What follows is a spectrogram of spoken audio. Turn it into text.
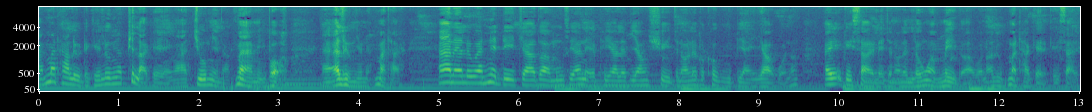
အမှတ်ထားလို့တကယ်လို့များဖြစ်လာခဲ့ရင်ငါကြိုးမြင်တာမှန်ပြီပေါ့အဲအဲ့လိုမျိုးနဲ့မှတ်ထားတယ်အဲ့နဲ့လိုပဲနှစ်တေကြာသွားမူဆရာနဲ့အဖေကလည်းပြောင်းရွှေ့ကျွန်တော်လည်းပခုတ်ကူပြန်ရောက်ပေါ့နော်အဲ့ဒီကိစ္စတွေလည်းကျွန်တော်လည်းလုံးဝမေ့သွားပေါ့နော်အဲ့လိုမှတ်ထားခဲ့တဲ့ကိစ္စတွေ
